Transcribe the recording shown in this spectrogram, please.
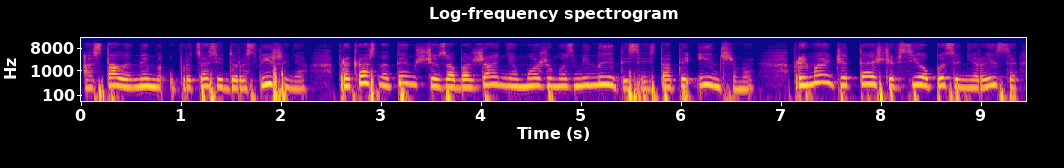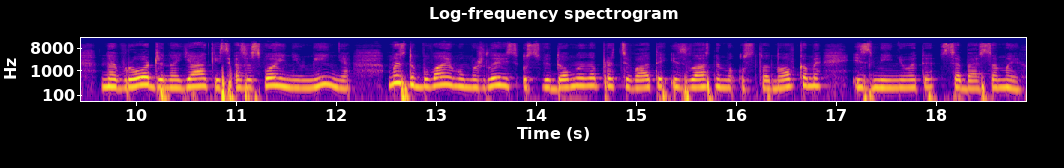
а стали ними у процесі дорослішання, прекрасна тим, що за бажання можемо змінитися і стати іншими, приймаючи те, що всі описані риси не вроджена якість, а засвоєні вміння, ми здобуваємо можливість усвідомлено працювати із власними установками і змінювати себе самих.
